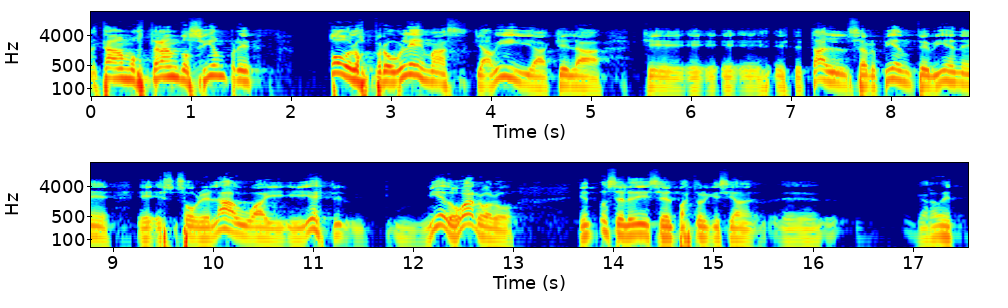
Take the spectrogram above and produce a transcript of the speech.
estaba mostrando siempre todos los problemas que había, que, la, que eh, eh, eh, este, tal serpiente viene sobre el agua y, este, miedo bárbaro. Y entonces le dice el pastor que decía, Garabet,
